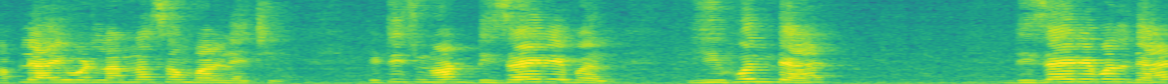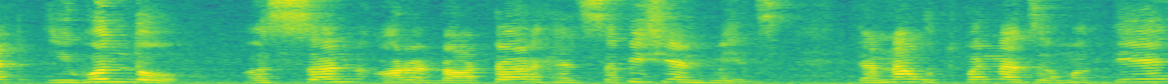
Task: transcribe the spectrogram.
आपल्या आई वडिलांना सांभाळण्याची. It is not desirable even that desirable that even though a son or a daughter has sufficient means त्यांना उत्पन्नाचं मग ते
